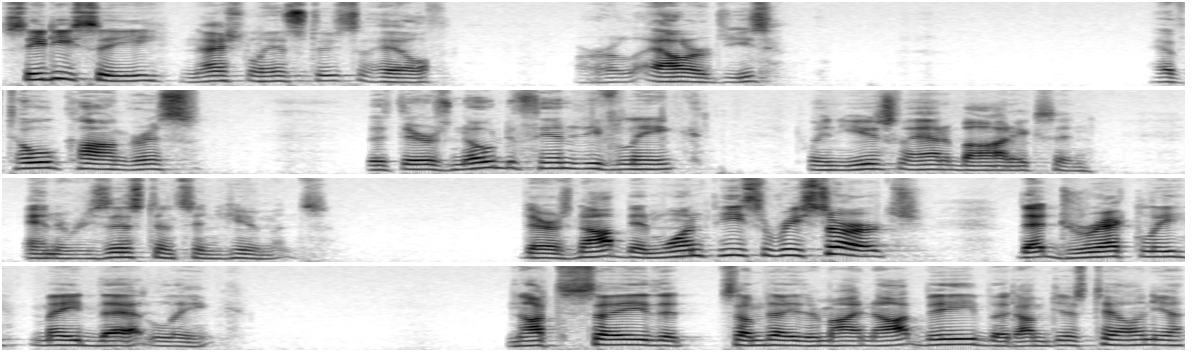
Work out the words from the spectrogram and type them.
CDC, National Institutes of Health, or allergies, have told Congress that there's no definitive link between the use of antibiotics and, and the resistance in humans. There has not been one piece of research that directly made that link. Not to say that someday there might not be, but I'm just telling you,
